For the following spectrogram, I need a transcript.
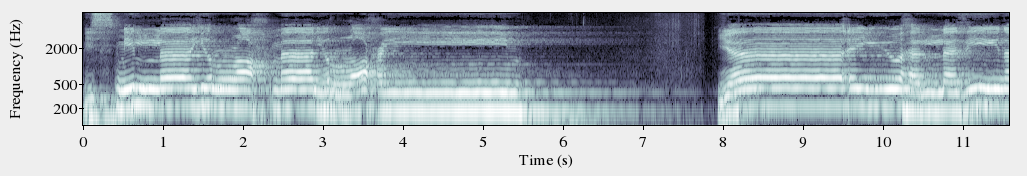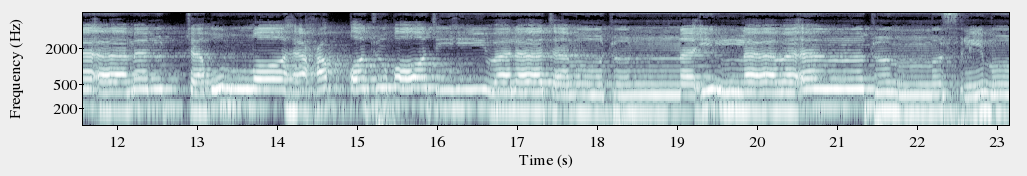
بسم الله الرحمن الرحيم. يا أيها الذين آمنوا اتقوا الله حق تقاته ولا تموتن إلا وأنتم مسلمون.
